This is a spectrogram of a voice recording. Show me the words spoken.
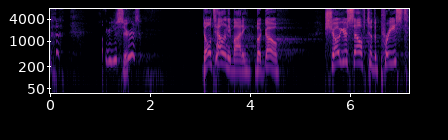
like, are you serious? Don't tell anybody, but go Show yourself to the priest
